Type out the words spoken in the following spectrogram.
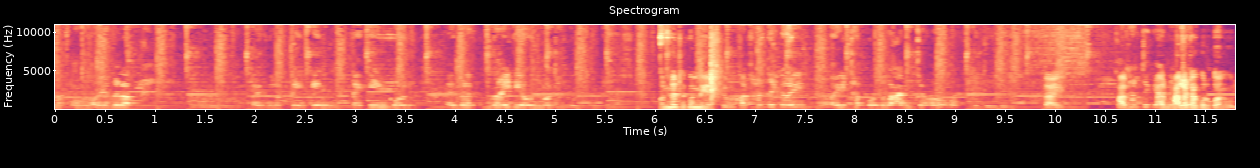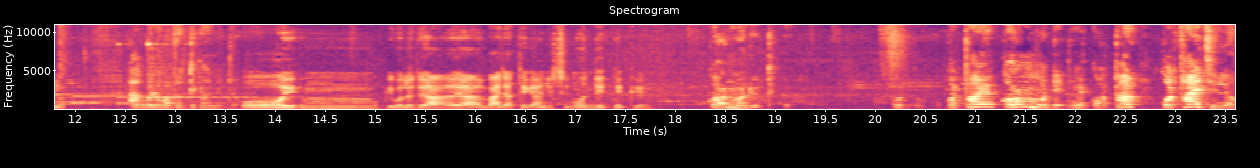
ঠাকুর এগুলো এগুলো প্যাকিং প্যাকিং করে এগুলো ঘুরাই দিয়ে অন্য ঠাকুর অন্য ঠাকুর নিয়ে আসতে হবে কোথা থেকে ওই ওই ঠাকুরগুলো দিই তাই? আর আর ভালো ঠাকুর কোনগুলো? আগে বলো কোথা থেকে আনছে ওই কি বলে যে বাজার থেকে আনিছি মন্দির থেকে। কোন মন্দির থেকে। কোথায় কোন মন্দির মানে কোথায় কোথায় ছিল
